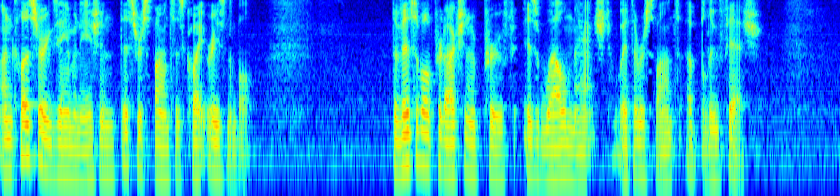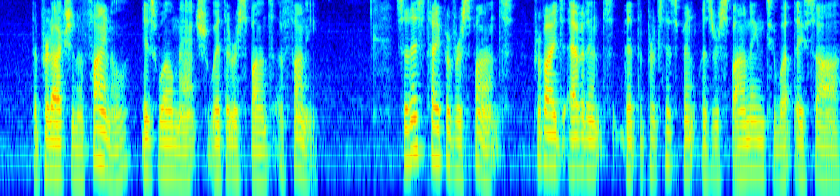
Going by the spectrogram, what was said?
on closer examination, this response is quite reasonable. The visible production of proof is well matched with the response of blue fish. The production of final is well matched with the response of funny. So this type of response provides evidence that the participant was responding to what they saw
